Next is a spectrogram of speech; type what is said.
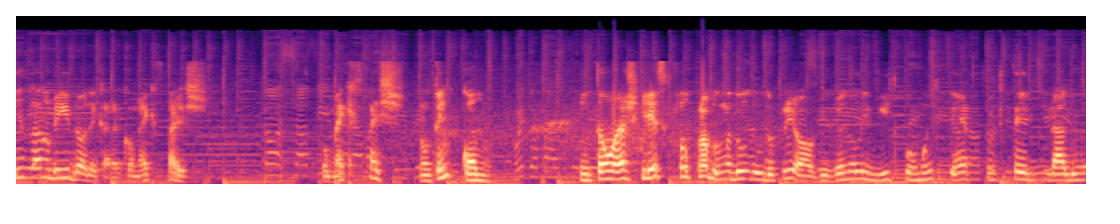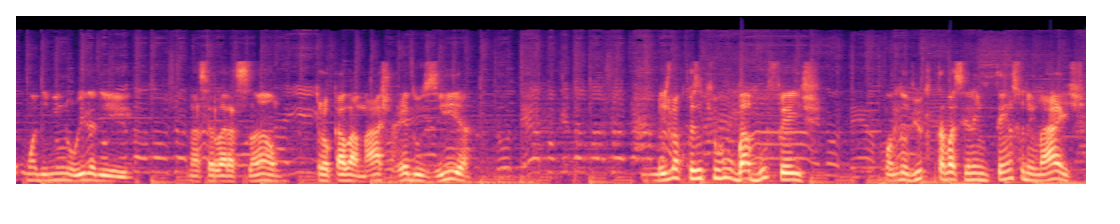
E lá no Big Brother, cara, como é que faz? Como é que faz? Não tem como. Então eu acho que esse foi o problema do, do, do Priol. Viveu no limite por muito tempo, tem que ter dado uma diminuída de, na aceleração, trocava a marcha, reduzia. Mesma coisa que o Babu fez. Quando viu que estava sendo intenso demais,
